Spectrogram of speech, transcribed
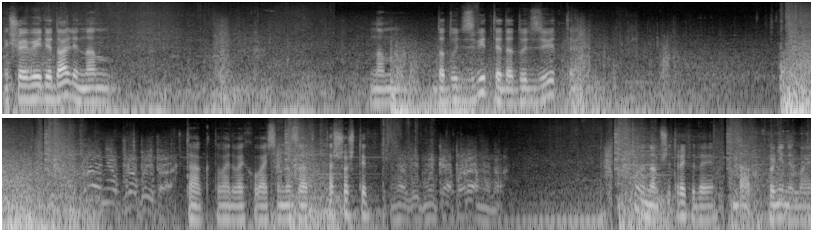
якщо я вийду далі, нам. Нам дадуть звідти, дадуть звідти. Так, давай, давай, ховайся назад. Та що ж ти? Ну і нам ще третю дає. Так, броні немає.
